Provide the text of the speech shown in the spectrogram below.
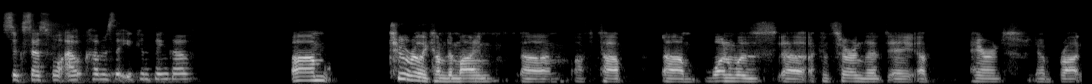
successful outcomes that you can think of? Um, two really come to mind um, off the top. Um, one was uh, a concern that a, a parent you know, brought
